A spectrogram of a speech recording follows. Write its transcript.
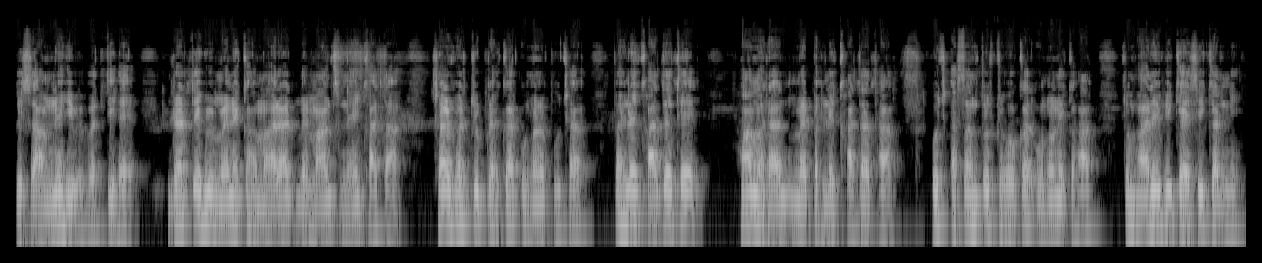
कि सामने ही विपत्ति है। डरते हुए मैंने कहा, महाराज, मैं मांस नहीं खाता। क्षण भर चुप रहकर उन्होंने पूछा, पहले खाते थे? हाँ महाराज, मैं पहले खाता था। कुछ असंतुष्ट होकर उन्होंने कहा, तुम्हारी भी कैसी करनी?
